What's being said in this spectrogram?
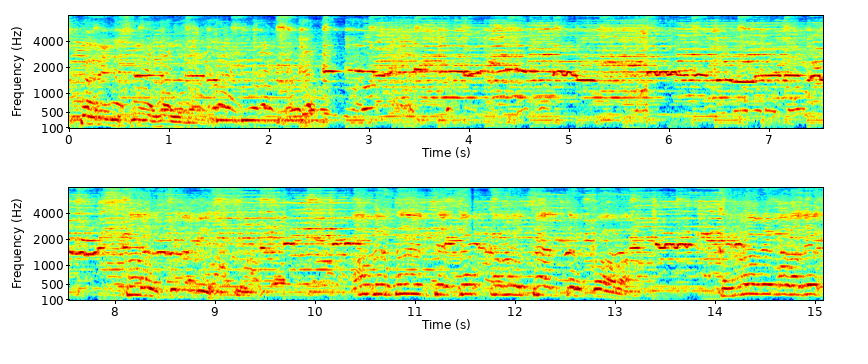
спереді свого голуба. Стали всі на місці. Обертаємося дзьобками в центр кола. Крові молодих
